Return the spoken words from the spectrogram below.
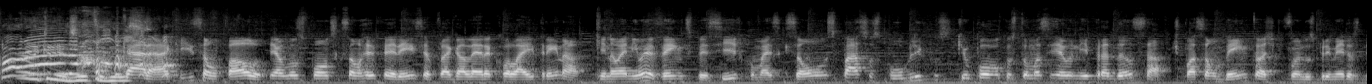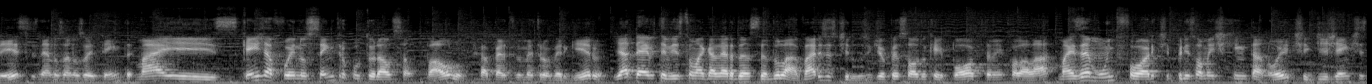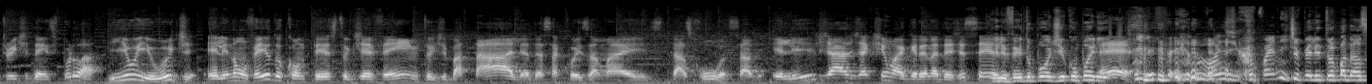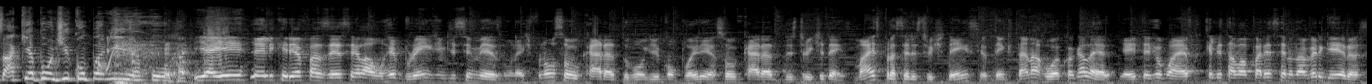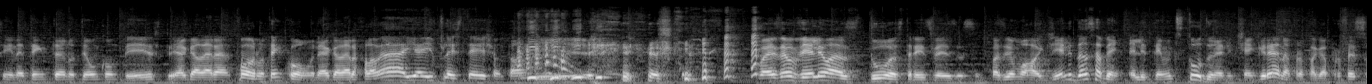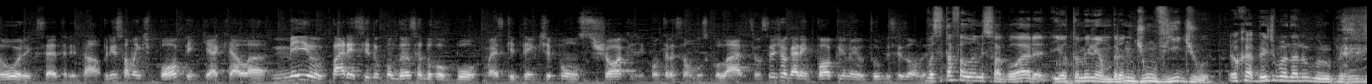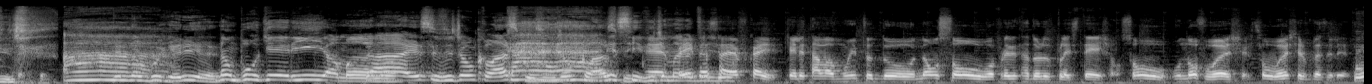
Eu não acredito nisso. Cara, aqui em São Paulo tem alguns pontos que são referência pra galera colar e treinar. Que não é nenhum evento específico, mas que são espaços públicos que o povo costuma se reunir pra dançar. Tipo, a São São Bento, acho que foi um dos primeiros desses, né, nos anos 80. Mas quem já foi no Centro Cultural São Paulo, fica perto do metrô Vergueiro, já deve ter visto uma galera dançando lá. Vários estilos. Hoje em dia o pessoal do K-pop também cola lá. Mas é muito forte, principalmente quinta-noite, de gente street dance por lá. E o Yuji, ele não veio do contexto de evento, de batalha, dessa coisa mais das ruas, sabe? Ele já, já tinha uma grana desde cedo. Ele veio do Bom Dia e Companhia. É. Ele veio do monte de companhia. tipo, ele entrou pra dançar. Aqui é Bom Dia e Companhia, porra. E aí ele queria fazer, sei lá, um rebranding de si mesmo, né? Tipo, não sou o cara do Bom Dia Companhia, eu sou o cara do Street Dance. Mas pra ser Street Dance, eu tenho que estar na rua com a galera. E aí teve uma época que ele tava aparecendo na vergueira, assim, né? Tentando ter um contexto. E a galera, pô, não tem como, né? A galera falava, ah, e aí, PlayStation tal. E... Mas eu vi ele umas duas, três vezes, assim. Fazia uma rodinha. Ele dança bem. Ele tem muito estudo, né? Ele tinha grana pra pagar professor, etc e tal. Principalmente popping, que é aquela meio parecido com dança do robô, mas que tem tipo uns choques de contração muscular. Se vocês jogarem popping no YouTube, vocês vão ver. Você tá falando isso agora e eu tô me lembrando de um vídeo. Eu acabei de mandar no grupo esse vídeo. Ah! Ele na hamburgueria? Na hamburgueria, mano. Ah, esse vídeo é um clássico. esse vídeo é um clássico. Esse vídeo é, É, bem maravilhoso. dessa época aí. Que ele tava muito do. Não sou o apresentador do PlayStation, sou o novo Usher, sou o Usher brasileiro.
